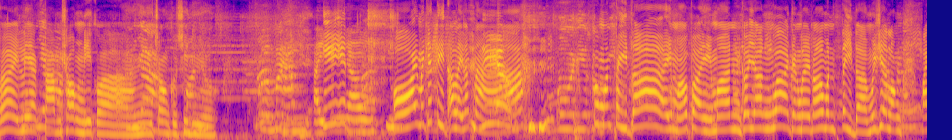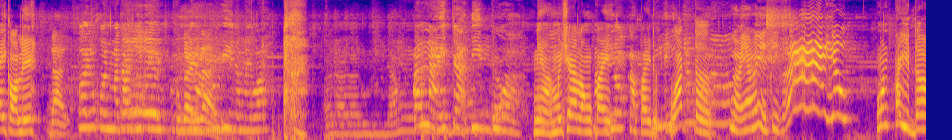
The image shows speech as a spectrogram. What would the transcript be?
เฮ้ย เรียกตามช่องดีกว่า นี่ช่องก็ชื่อเดียว เออไม่นะไอ้เดียว โอ้ยมันจะติดอะไรนักหนา โอ้ดี ก็มันติดอะไอ หมาป่าเหมันก็ยังว่าจังเลยเนาะมันติดอะไม่เชื่อลองไปก่อนเลย ได้ เฮ้ยทุกคนมาทางนี้เป็นกูไกลไม่ได้ ดูดีทำไมวะอันไหนจะดีกว่าเนี่ยไม่เชื่อลองไปไปดูวัดเตอร์หน่อยยังไม่เห็นติดมันติดอะ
